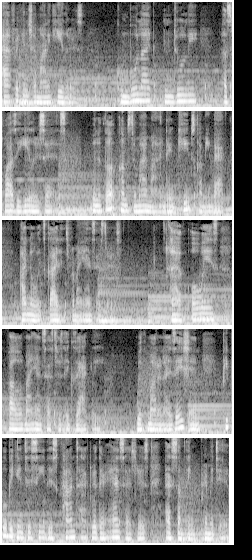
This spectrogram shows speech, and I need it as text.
African Shamanic Healers, Kumbulak Nduli, a Swazi healer, says, When a thought comes to my mind and keeps coming back, I know it's guidance from my ancestors. I have always followed my ancestors exactly. With modernization, people begin to see this contact with their ancestors as something primitive.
